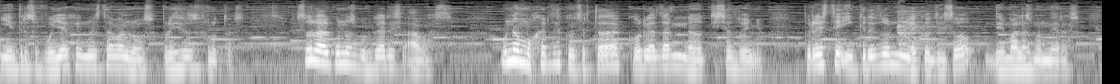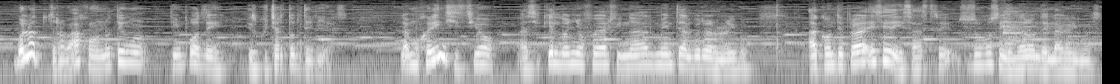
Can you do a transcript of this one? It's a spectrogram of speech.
y entre su follaje no estaban los preciosos frutos, solo algunos vulgares habas. Una mujer desconcertada corrió a darle la noticia al dueño, pero este incrédulo le contestó de malas maneras. Vuelve a tu trabajo, no tengo tiempo de escuchar tonterías. La mujer insistió, así que el dueño fue al finalmente al ver al olivo. Al contemplar ese desastre, sus ojos se llenaron de lágrimas,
